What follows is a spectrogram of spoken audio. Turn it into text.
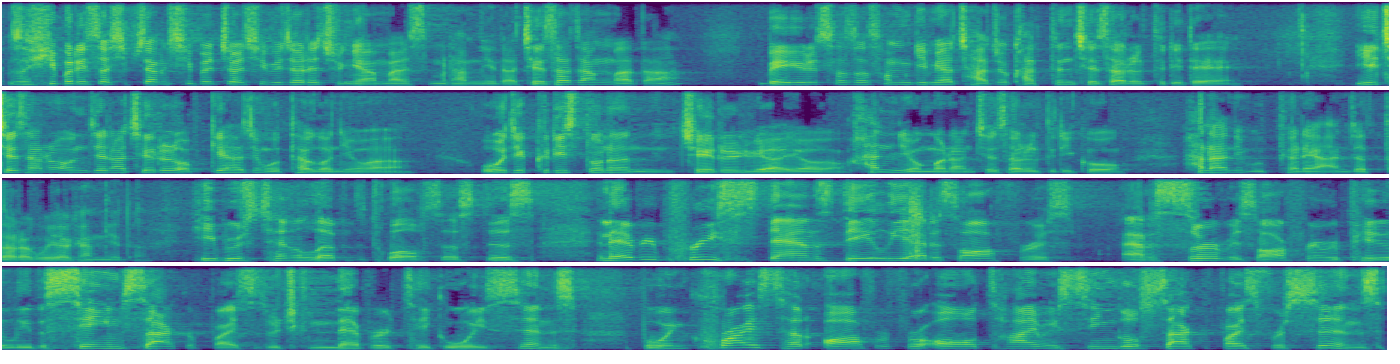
그래서 히브리서 10장 11절 12절에 중요한 말씀을 합니다. 제사장마다 매일 서서 섬기며 자주 같은 제사를 드리되 이 제사는 언제나 죄를 없게 하지 못하거니와 오직 그리스도는 죄를 위하여 한 영원한 제사를 드리고 하나님 우편에 앉았다라고 이야기합니다. Hebrews 10 11 to 12 says this And every priest stands daily at his office, at a service, offering repeatedly the same sacrifices which can never take away sins. But when Christ had offered for all time a single sacrifice for sins,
